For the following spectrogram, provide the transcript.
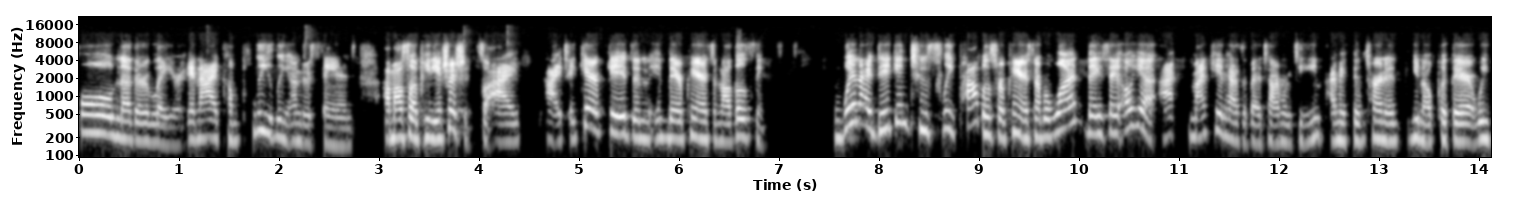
whole nother layer. And I completely understand. I'm also a pediatrician, so I I take care of kids and, and their parents and all those things when I dig into sleep problems for parents, number one, they say, "Oh yeah, I, my kid has a bedtime routine. I make them turn and you know put their we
